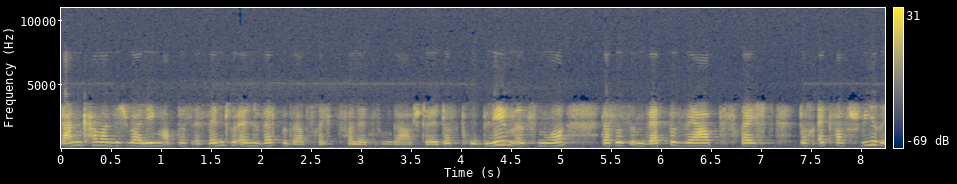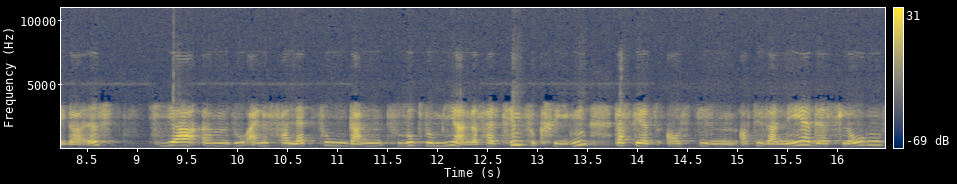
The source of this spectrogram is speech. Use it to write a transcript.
dann kann man sich überlegen, ob das eventuell eine Wettbewerbsrechtsverletzung darstellt. Das Problem ist nur, dass es im Wettbewerbsrecht doch etwas schwieriger ist, hier ähm, so eine Verletzung dann zu subsumieren, das heißt hinzukriegen, dass wir jetzt aus, diesem, aus dieser Nähe der Slogans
